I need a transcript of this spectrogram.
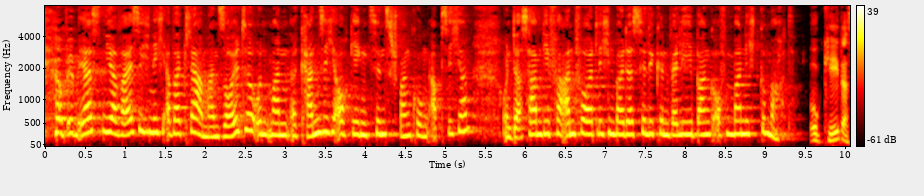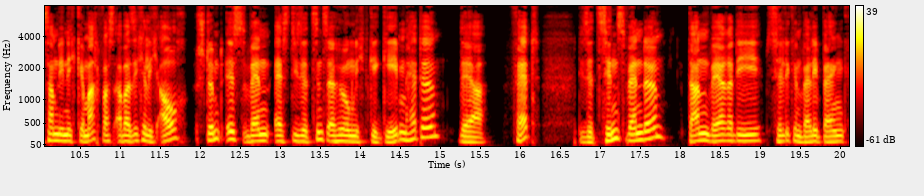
Ob im ersten Jahr weiß ich nicht, aber klar, man sollte und man kann sich auch gegen Zinsschwankungen absichern. Und das haben die Verantwortlichen bei der Silicon Valley Bank offenbar nicht gemacht. Okay, das haben die nicht gemacht. Was aber sicherlich auch stimmt ist, wenn es diese Zinserhöhung nicht gegeben hätte, der FED, diese Zinswende, dann wäre die Silicon Valley Bank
